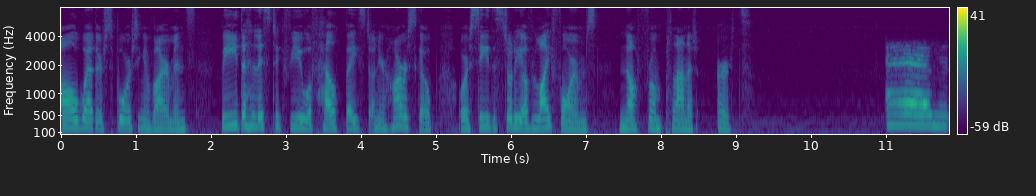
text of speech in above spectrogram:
all-weather sporting environments. B. The holistic view of health based on your horoscope. Or see The study of life forms not from planet Earth. Um,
